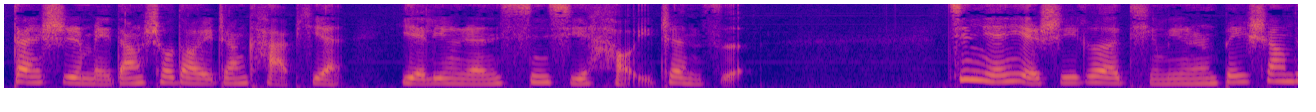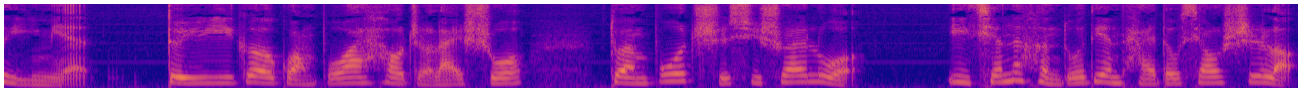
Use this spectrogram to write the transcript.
但是每当收到一张卡片，也令人欣喜好一阵子。今年也是一个挺令人悲伤的一年。对于一个广播爱好者来说，短波持续衰落，以前的很多电台都消失了。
